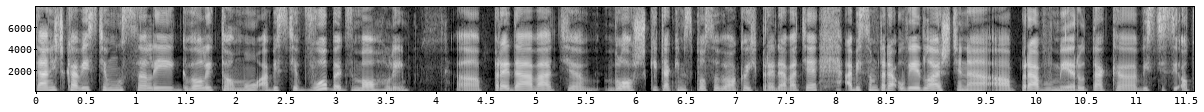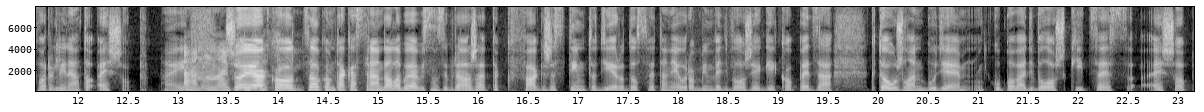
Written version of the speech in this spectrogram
Tánička, vy ste museli kvôli tomu, aby ste vôbec mohli predávať vložky takým spôsobom, ako ich predávate. Aby som teda uviedla ešte na pravú mieru, tak vy ste si otvorili na to e-shop. Hej? Áno, Čo je ako celkom taká stranda, lebo ja by som si povedala, že tak fakt, že s týmto dieru do sveta neurobím, veď vložiek je kopec a kto už len bude kupovať vložky cez e-shop,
